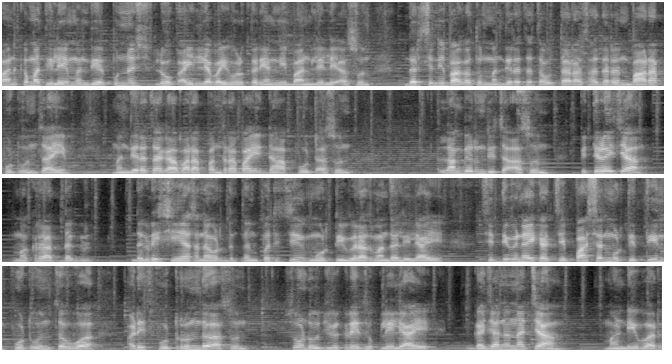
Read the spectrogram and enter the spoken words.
बांधकामातील हे मंदिर पुण्यश्लोक अहिल्याबाई होळकर यांनी बांधलेले असून दर्शनी भागातून मंदिराचा चौतारा साधारण बारा फूट उंच आहे. मंदिराचा गाभारा पंधरा बाय दहा फूट असून लांबी रुंदीचा असून पितळेच्या मखरात दग दगडी सिंहासनावर गणपतीची मूर्ती विराजमान झालेली आहे. सिद्धिविनायकाची पाषाण मूर्ती तीन फूट उंच व अडीच फूट रुंद असून सोंड उजवीकडे झुकलेले आहे. गजाननाच्या मांडीवर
